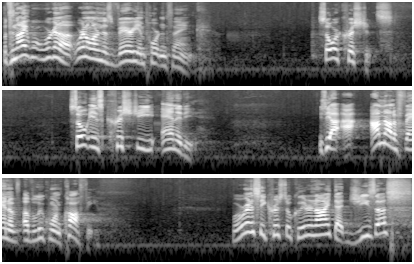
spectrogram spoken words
But tonight we're going we're going to learn this very important thing. So are Christians. So is Christianity. You see, I, I, am not a fan of, of lukewarm coffee. But we're going to see crystal clear tonight that Jesus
